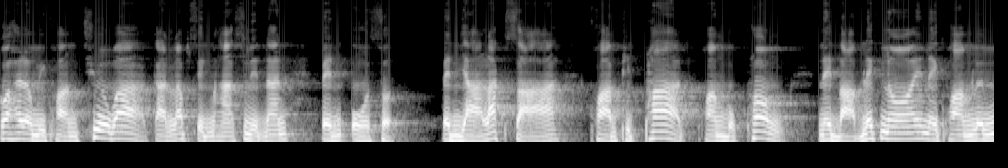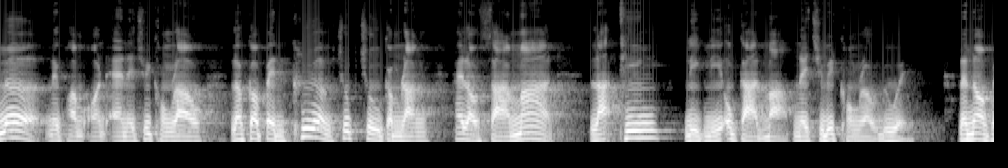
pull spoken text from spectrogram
ก็ให้เรามีความเชื่อว่าการรับสินมหาสนิทนั้น เป็นโอสถ เป็นยารักษา ความผิดพลาด ความบกพร่อง ในบาปเล็กน้อย ในความเลินเล่อในความอ่อนแอในชีวิตของเรา แล้วก็เป็นเครื่องชุบชูกำลัง ให้เราสามารถละทิ้งหลีกหนีโอกาสบาปในชีวิตของเราด้วย และนอกไป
